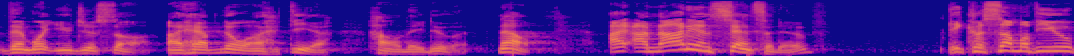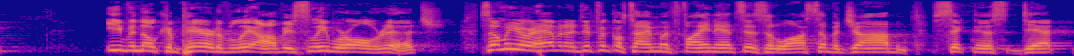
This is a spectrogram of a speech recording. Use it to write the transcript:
than what you just saw. I have no idea how they do it. Now, I, am not insensitive because some of you, even though comparatively, obviously, we're all rich, some of you are having a difficult time with finances and loss of a job, sickness, debt,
